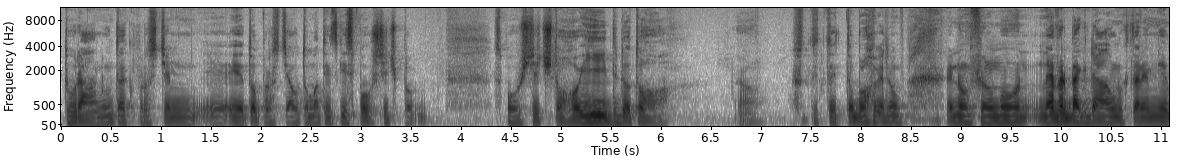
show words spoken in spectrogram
tu ránu, tak prostě je, je to prostě automatický spouštěč, spouštěč toho jít do toho. Jo. Teď to bylo v jednom, v jednom filmu Never Back Down, který mě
